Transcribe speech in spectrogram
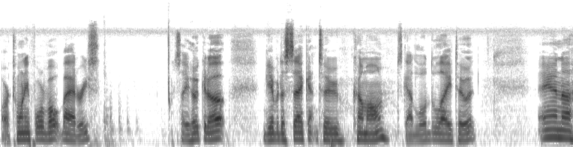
or 24 volt batteries. So you hook it up, give it a second to come on. It's got a little delay to it. And uh,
